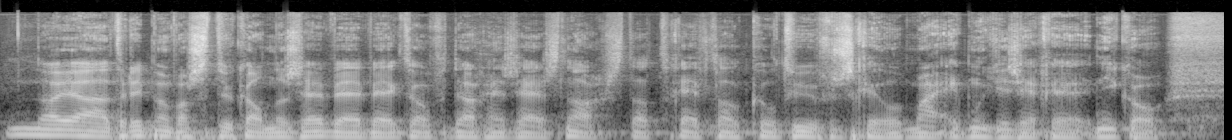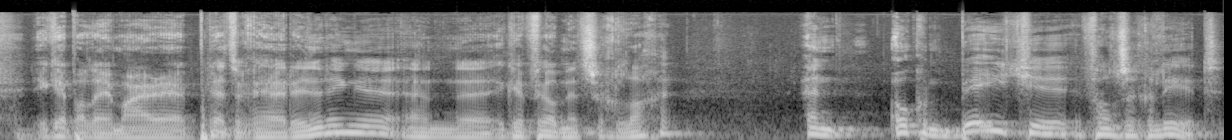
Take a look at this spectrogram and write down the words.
Nou ja, het ritme was natuurlijk anders. Hè. Wij werkten overdag en zij s'nachts. Dat geeft al cultuurverschil. Maar ik moet je zeggen, Nico, ik heb alleen maar eh, prettige herinneringen. En eh, ik heb veel met ze gelachen. En ook een beetje van ze geleerd.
